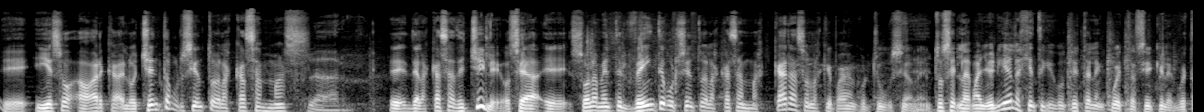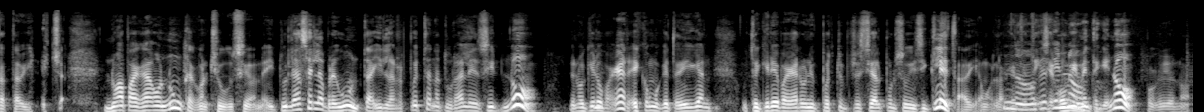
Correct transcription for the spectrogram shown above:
Eh, y eso abarca el 80% de las casas más... Eh, de las casas de Chile. O sea, solamente el 20% de las casas más caras son las que pagan contribuciones. Entonces, la mayoría de la gente que contesta la encuesta, si es que la encuesta está bien hecha, no ha pagado nunca contribuciones. Y tú le haces la pregunta y la respuesta natural es decir, no, yo no quiero mm. pagar. Es como que te digan, usted quiere pagar un impuesto especial por su bicicleta, digamos. La no, dice, obviamente que no, porque yo no.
